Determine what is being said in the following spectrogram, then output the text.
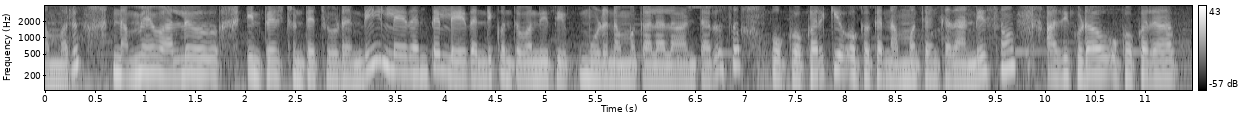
నమ్మరు. నమ్మే వాళ్ళు ఇంట్రెస్ట్ ఉంటే చూడండి. లేదంటే లేదండి కొంతమంది ఇది మూఢనమ్మకాలు అలా అంటారు. సో ఒక్కొక్కరికి ఒక్కొక్క నమ్మకం కదా అండి. సో అది కూడా ఒక్కొక్కరు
